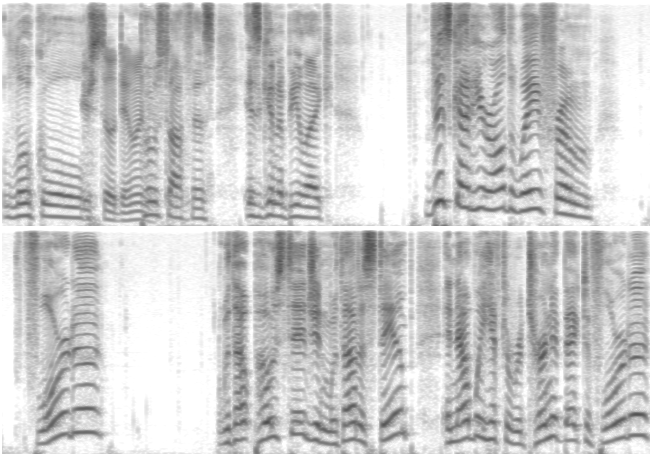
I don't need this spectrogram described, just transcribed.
local You're still doing it? post office is going to be like, this got here all the way from Florida without postage and without a stamp, and now we have to return it back to Florida.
